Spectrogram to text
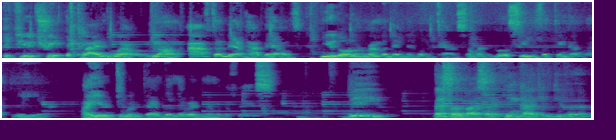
If you treat the client well, long after they have had the house, you don't remember them, they're going to tell somebody, go see this, I think I got me here. I hear it too many times, I never remember the face. The best advice I think I can give a,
